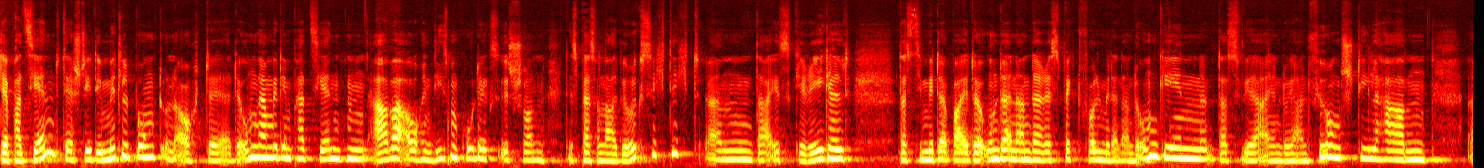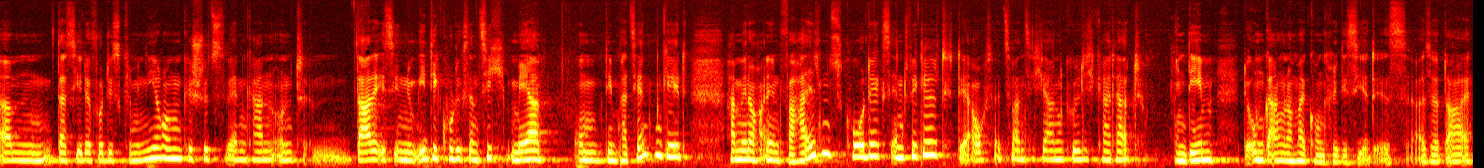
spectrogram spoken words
der Patient, der steht im Mittelpunkt und auch der, der Umgang mit dem Patienten. Aber auch in diesem Kodex ist schon das Personal berücksichtigt. Ähm, da ist geregelt, dass die Mitarbeiter untereinander respektvoll miteinander umgehen, dass wir einen loyalen Führungsstil haben, ähm, dass jeder vor Diskriminierung geschützt werden kann. Und ähm, da es in dem Ethikkodex an sich mehr um den Patienten geht, haben wir noch einen Verhaltenskodex entwickelt, der auch seit 20 Jahren Gültigkeit hat in dem der Umgang nochmal konkretisiert ist. Also da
